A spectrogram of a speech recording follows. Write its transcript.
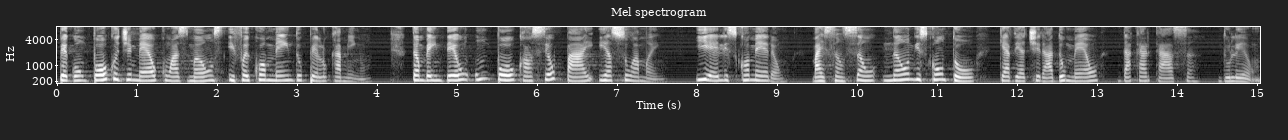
Pegou um pouco de mel com as mãos e foi comendo pelo caminho. Também deu um pouco ao seu pai e à sua mãe. E eles comeram. Mas Sansão não lhes contou que havia tirado o mel da carcaça do leão.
